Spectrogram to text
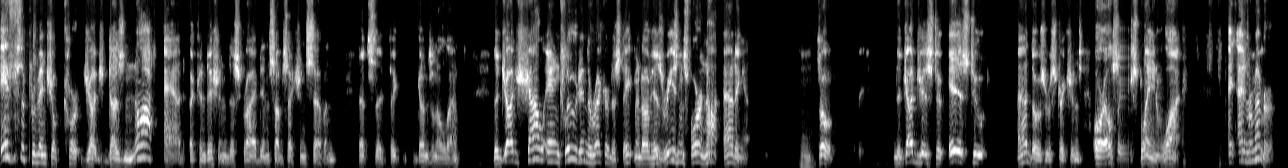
If the provincial court judge does not add a condition described in subsection seven, that's the, the guns and all that, the judge shall include in the record a statement of his reasons for not adding it. Hmm. So the judge is to is to add those restrictions or else explain why. And- remember,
